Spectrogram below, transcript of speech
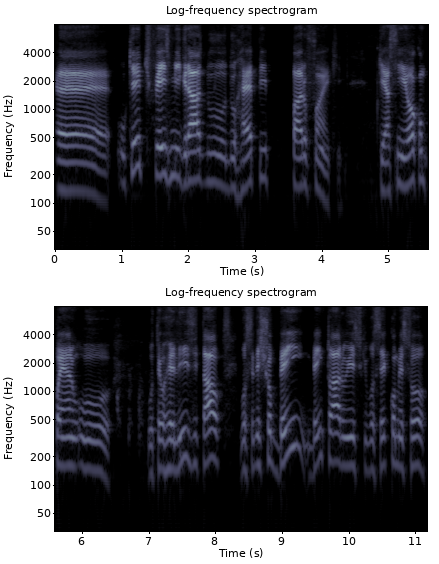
É, o que te fez migrar do, do rap para o funk? Porque assim, eu acompanhando o, o teu release e tal, você deixou bem, bem claro isso, que você começou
